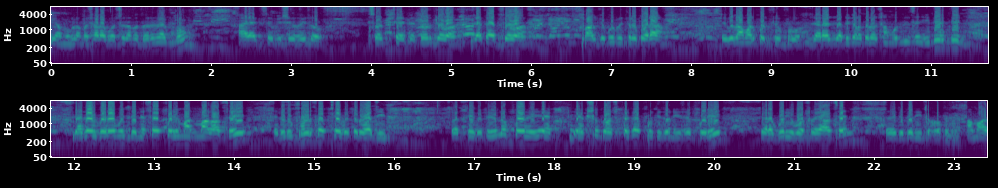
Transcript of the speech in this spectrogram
এই আমলগুলো আমরা সারা বছর আমরা ধরে রাখব। আর একটা বিষয় হইল সৎকায় ভেতর দেওয়া জাকাত দেওয়া, মালকে পবিত্র করা এগুলো আমার কর্তব্য। যারা জাতিকে আল্লাহ সম্মতি দিয়েছেন, ঈদের দিন যাদের ঘরের মধ্যে নেশার পরিমাণ মাল আছে, এদের উপর সবচেয়ে ভেতর ওয়াজিব। একশো দশ টাকা যারা গরিব অসহায় আছেন, তাদেরকে হবে। আমার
